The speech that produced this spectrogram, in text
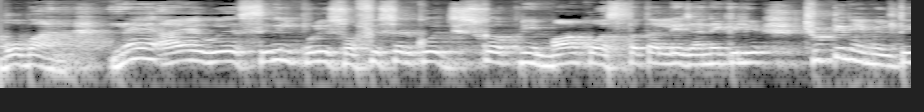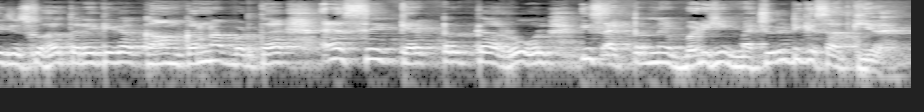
बोबान। नए आए हुए सिविल पुलिस ऑफिसर को जिसको अपनी माँ को अस्पताल ले जाने के लिए छुट्टी नहीं मिलती, जिसको हर तरीके का काम करना पड़ता है, ऐसे कैरेक्टर का रोल इस एक्टर ने बड़ी ही मैच्योरिटी के साथ किया है।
